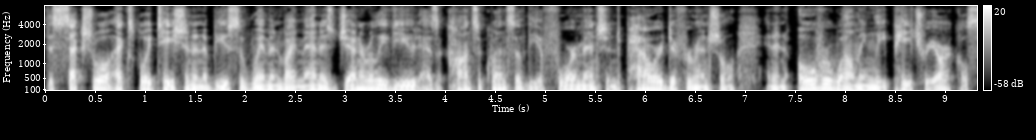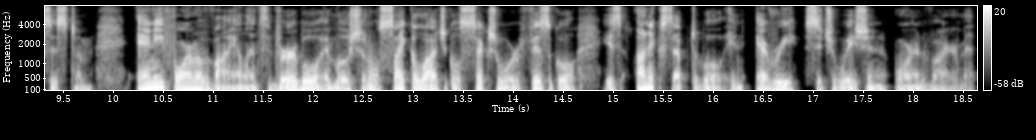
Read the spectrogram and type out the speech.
The sexual exploitation and abuse of women by men is generally viewed as a consequence of the aforementioned power differential in an overwhelmingly patriarchal system. Any form of violence, verbal, emotional, psychological, sexual, or physical, is unacceptable in every situation or environment.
